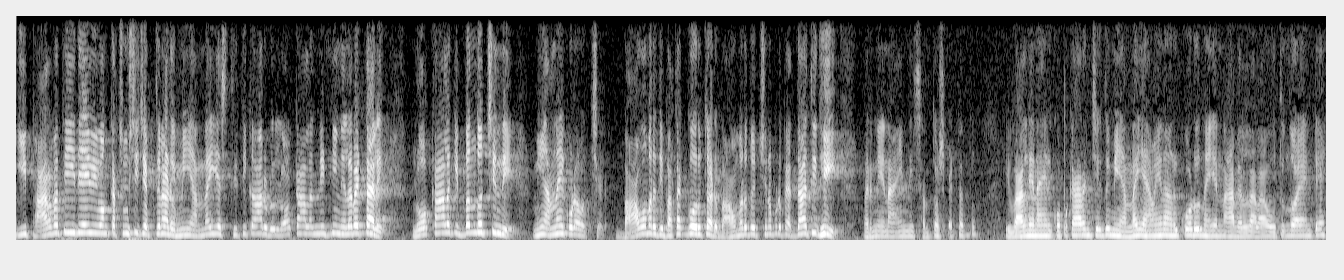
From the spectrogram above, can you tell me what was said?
ఈ పార్వతీదేవి వంక చూసి చెప్తున్నాడు మీ అన్నయ్య స్థితికారుడు లోకాలన్నింటినీ నిలబెట్టాలి. లోకాలకు ఇబ్బంది వచ్చింది మీ అన్నయ్య కూడా వచ్చాడు. బావమరిది బతకగోరుతాడు. బావమరిది వచ్చినప్పుడు పెద్ద అతిథి మరి నేను ఆయన్ని సంతోషపెట్టద్దు. ఇవాళ నేను ఆయనకు ఉపకారం చేయదు మీ అన్నయ్య ఏమైనా అనుకోడు నయ్య నా వెళ్ళ అలా అవుతుందో అంటే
